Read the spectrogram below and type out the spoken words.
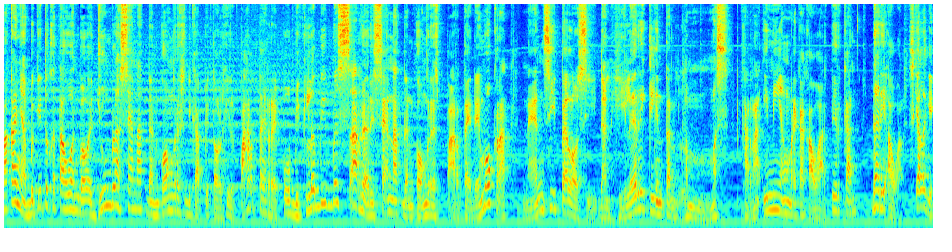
Makanya begitu ketahuan bahwa jumlah Senat dan Kongres di Capitol Hill Partai Republik lebih besar dari Senat dan Kongres Partai Demokrat, Nancy Pelosi dan Hillary Clinton lemes karena ini yang mereka khawatirkan dari awal. Sekali lagi,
